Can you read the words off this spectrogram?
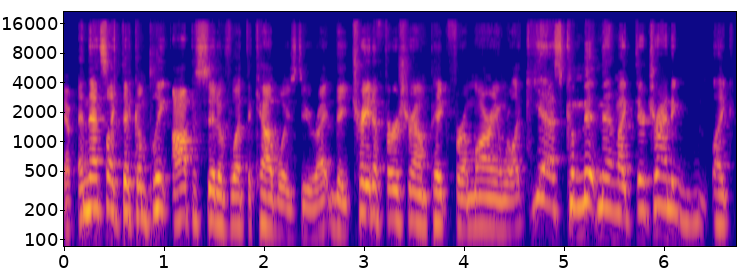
Yep. And that's like the complete opposite of what the Cowboys do, right? They trade a first round pick for Amari, and we're like, yes, commitment. Like they're trying to like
